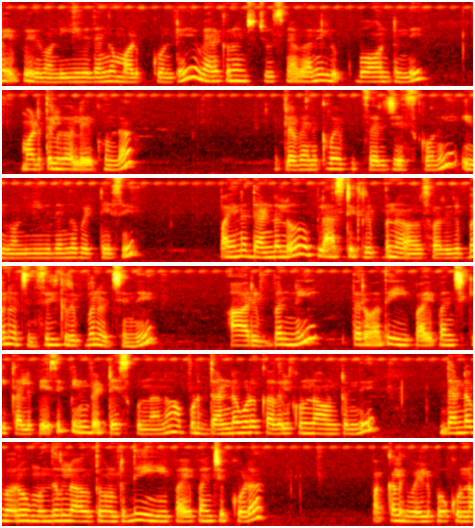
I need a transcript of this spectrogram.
వైపు ఇదిగోండి ఈ విధంగా మడుపుకుంటే వెనక నుంచి చూసినా కానీ లుక్ బాగుంటుంది. మడతలుగా లేకుండా ఇట్లా వెనక వైపు సరి చేసుకొని ఇదిగోండి ఈ విధంగా పెట్టేసి పైన దండలో ప్లాస్టిక్ రిబ్బన్ సారీ రిబ్బన్ వచ్చింది సిల్క్ రిబ్బన్ వచ్చింది. ఆ రిబ్బన్ని తర్వాత ఈ పై పంచికి కలిపేసి పిన్ పెట్టేసుకున్నాను. అప్పుడు దండ కూడా కదలకుండా ఉంటుంది. దండ బరువు ముందుకు లాగుతూ ఉంటుంది. ఈ పై పంచి కూడా పక్కలకు వెళ్ళిపోకుండా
